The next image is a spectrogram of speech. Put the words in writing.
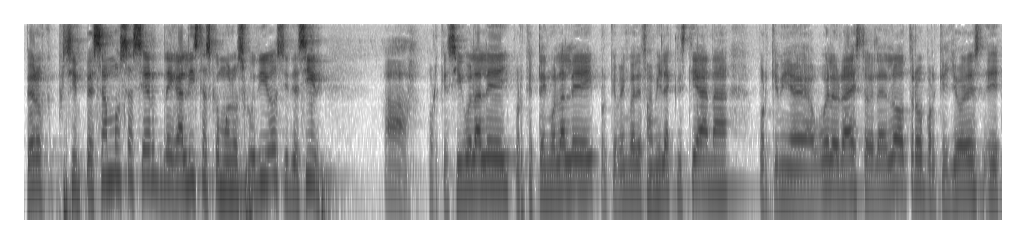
Pero si empezamos a ser legalistas como los judíos y decir, ah, porque sigo la ley, porque tengo la ley, porque vengo de familia cristiana, porque mi abuelo era esto, era el otro, porque yo es, eh,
